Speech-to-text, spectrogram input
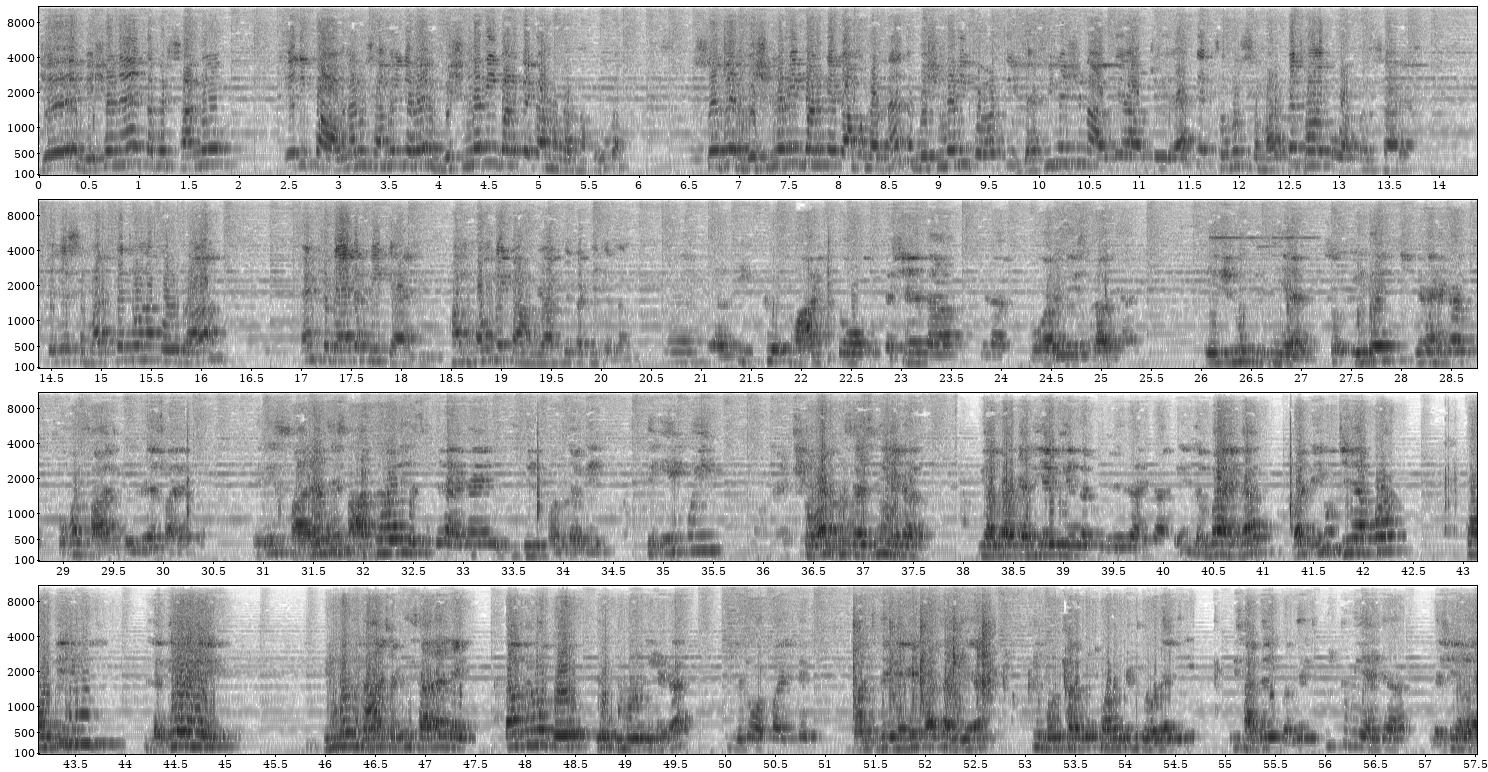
ਜੇ ਮਿਸ਼ਨ ਹੈ ਤਾਂ ਫਿਰ ਸਾਨੂੰ ਇਹਦੀ ਭਾਵਨਾ ਨੂੰ ਸਮਝਦੇ ਹੋਏ ਮਿਸ਼ਨਰੀ ਬਣ ਕੇ ਕੰਮ ਕਰਨਾ ਪਊਗਾ। ਸੋ ਜੇ ਮਿਸ਼ਨਰੀ ਬਣ ਕੇ ਕੰਮ ਕਰਨਾ ਹੈ ਤਾਂ ਮਿਸ਼ਨਰੀ ਵਰਡ ਦੀ ਡੈਫੀਨੇਸ਼ਨ ਆਪਦੇ ਆਪ ਚ ਹੈ ਕਿ ਤੁਹਾਨੂੰ ਸਮਰਪਿਤ ਹੋਣਾ ਪਊ ਆਪਾਂ ਸਾਰਿਆਂ ਤੇ ਜੇ ਸਮਰਪਿਤ ਹੋਣਾ ਪਊਗਾ ਐਂਡ ਟੁਗੇਦਰ ਵੀ ਕੈਨ ਹਮ ਹੋਵਾਂਗੇ ਕਾਮਯਾਬ ਜੇ ਇਕੱਠੇ ਚੱਲਾਂਗੇ ਇੱਕ ਮਾਰਚ ਤੋਂ ਨਸ਼ੇ ਦਾ ਜਿਹੜਾ ਵਾਰ ਦੇ ਖਿਲਾਫ ਹੈ ਇਹ ਸ਼ੁਰੂ ਕੀਤੀ ਹੈ ਸੋ ਇਹਦੇ ਜਿਹੜਾ ਹੈਗਾ ਬਹੁਤ ਸਾਥ ਮਿਲ ਰਿਹਾ ਸਾਰਿਆਂ ਦਾ ਤੇ ਇਹ ਸਾਰਿਆਂ ਦੇ ਸਾਥ ਨਾਲ ਹੀ ਅਸੀਂ ਜਿਹੜਾ ਹੈਗਾ ਇਹ ਨਤੀਜੇ ਪਹੁੰਚਾਂਗੇ ਤੇ ਇਹ ਕੋਈ ਸ਼ਾਰਟ ਪ੍ਰੋਸੈਸ ਨਹੀਂ ਹੈਗਾ। ਵੀ ਆਪਾਂ ਕਹਿ ਦਈਏ ਵੀ ਇਹਦਾ ਕੋਈ ਹੈਗਾ। ਇਹ ਲੰਬਾ ਹੈਗਾ ਬਟ ਇਹਨੂੰ ਜੇ ਆਪਾਂ ਕੰਟੀਨਿਊ ਲੱਗੇ ਰਹੇ, ਹਿੰਮਤ ਨਾ ਛੱਡੀ ਸਾਰਿਆਂ ਨੇ, ਤਾਂ ਫਿਰ ਉਹ ਦੋ ਦੂਰ ਨਹੀਂ ਹੈਗਾ। ਕਿ ਜਦੋਂ ਆਪਾਂ ਇੱਥੇ ਮੰਚ ਦੇ ਹੈਗੇ ਕਰ ਸਕਦੇ ਆ ਕਿ ਹੁਣ ਸਾਡੇ ਪਾਵਰ ਦੀ ਲੋੜ ਹੈ ਸਾਡੇ ਬੰਦੇ ਇੱਕ ਵੀ ਇਹੋ ਜਿਹਾ ਨਸ਼ੇ ਵਾਲਾ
